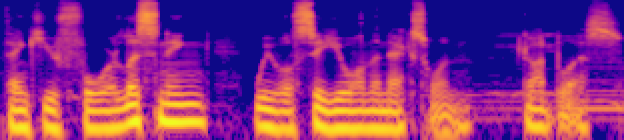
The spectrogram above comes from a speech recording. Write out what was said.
Thank you for listening. We will see you on the next one. God bless.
